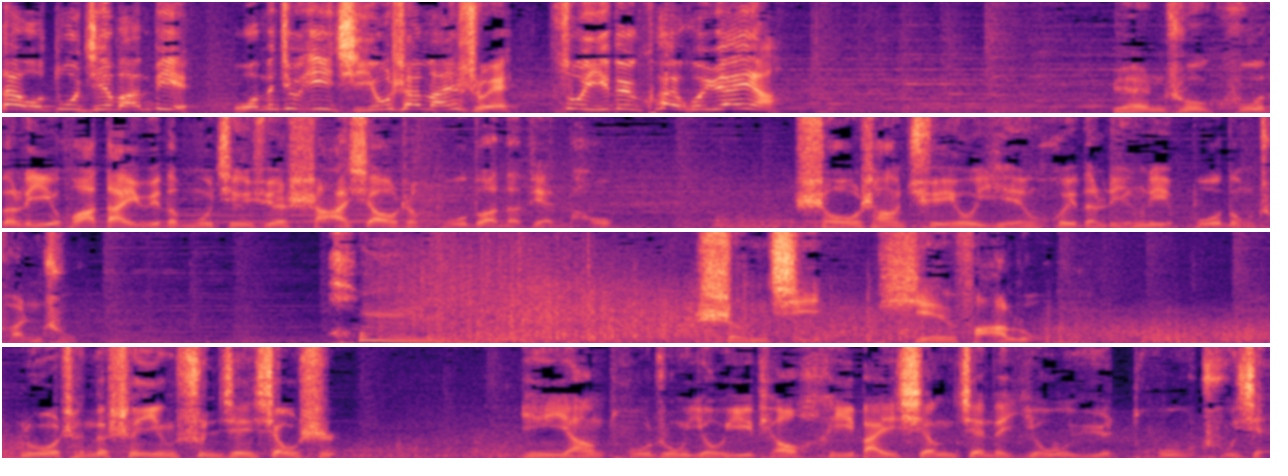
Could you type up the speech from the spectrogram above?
待我渡劫完毕，我们就一起游山玩水，做一对快活鸳鸯。远处哭得梨花带雨的穆清雪傻笑着，不断的点头，手上却有隐晦的灵力波动传出。轰！升起天罚路。洛尘的身影瞬间消失，阴阳图中有一条黑白相间的游鱼突兀出现，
